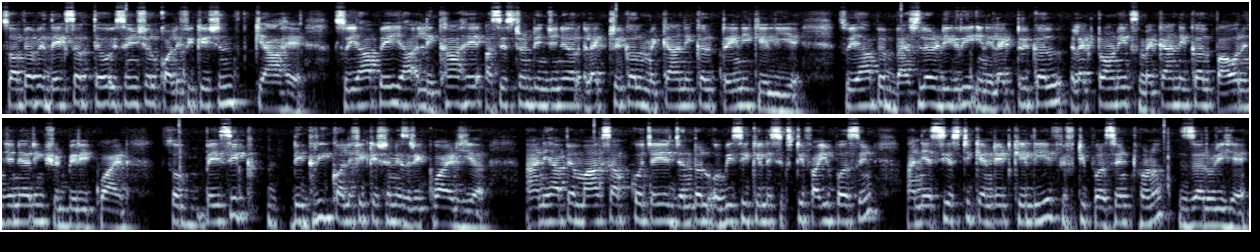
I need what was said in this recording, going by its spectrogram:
so आप यहाँ पे देख सकते हो इसेंशियल क्वालिफिकेशन क्या है। सो so, यहाँ पे यहाँ लिखा है assistant engineer electrical mechanical training के लिए। सो so, यहाँ पे bachelor degree in electrical electronics mechanical power engineering should be required so basic degree qualification is required here and यहाँ पे मार्क्स आपको चाहिए जनरल ओबीसी के लिए 65 percent and S C candidate के लिए 50 परसेंट होना ज़रूरी है।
